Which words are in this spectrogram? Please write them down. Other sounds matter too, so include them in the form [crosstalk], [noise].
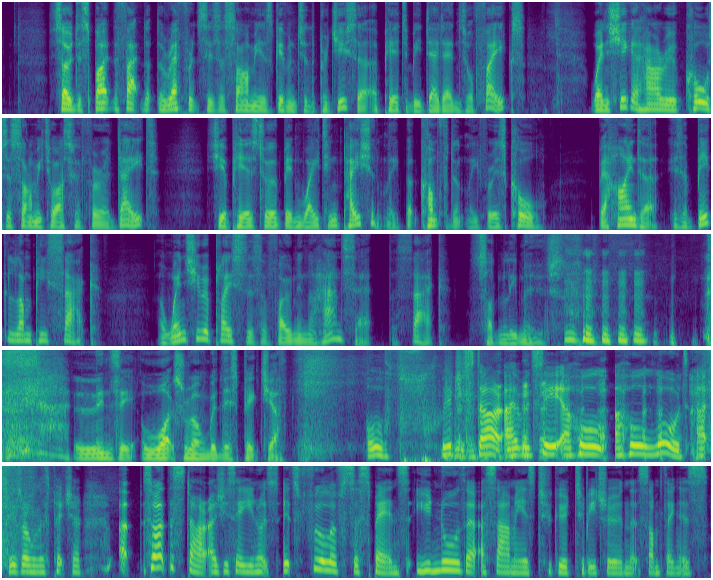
So, despite the fact that the references Asami has given to the producer appear to be dead ends or fakes, when Shigeharu calls Asami to ask her for a date, she appears to have been waiting patiently but confidently for his call. Behind her is a big lumpy sack and when she replaces the phone in the handset, the sack suddenly moves. [laughs] Lindsay, what's wrong with this picture? Oh, where'd you start? I would say a whole a whole load actually is wrong with this picture. Uh, so at the start, as you say, you know it's it's full of suspense. You know that Asami is too good to be true, and that something is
